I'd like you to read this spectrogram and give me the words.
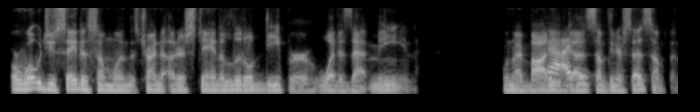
or what would you say to someone that's trying to understand a little deeper what does that mean when my body yeah, does think, something or says something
